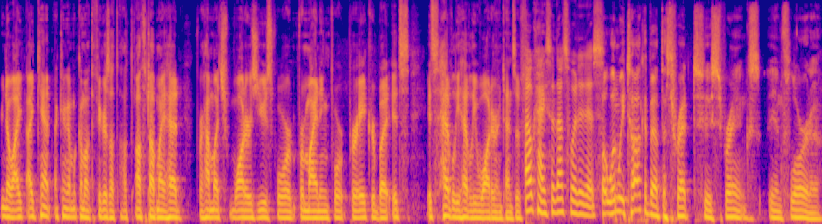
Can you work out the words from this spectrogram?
you know I, I can't I can't come up with the figures off the, off the top of my head for how much water is used for for mining for per acre, but it's it's heavily heavily water intensive. Okay, so that's what it is. But when we talk about the threat to springs in Florida,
